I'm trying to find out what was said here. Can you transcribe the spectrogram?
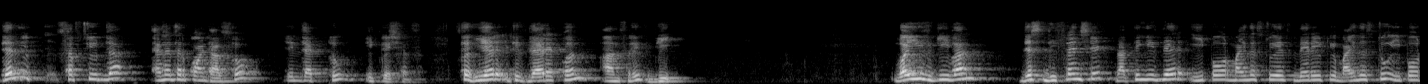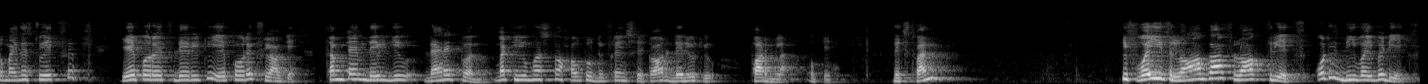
then you substitute the another point also in that two equations. So here it is direct one, answer is B. Y is given, just differentiate, nothing is there, e power minus 2x derivative minus 2, e power minus 2x, a power x derivative, a power x log a. Sometimes they will give direct one, but you must know how to differentiate or derivative formula. Okay. Next one. If y is log of log 3x, what is dy by dx?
